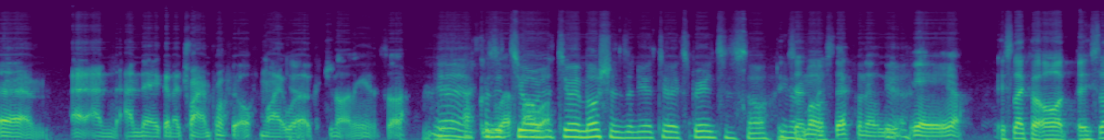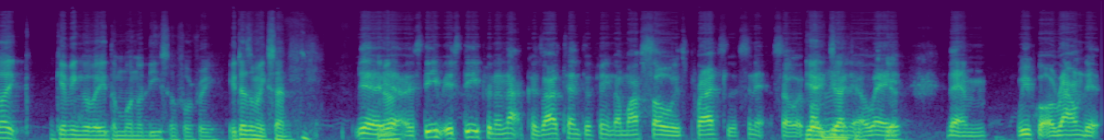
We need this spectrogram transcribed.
um, and and they're gonna try and profit off my work. Do you know what I mean? So Yeah, because it's your while. it's your emotions and your, it's your experiences. So you Exactly. know. most definitely, Yeah. yeah, yeah, yeah. It's like a art. It's like giving away the Mona Lisa for free. It doesn't make sense. Yeah, You know? yeah, it's deep. It's deeper than that because I tend to think that my soul is priceless, isn't it? So if Yeah, I'm exactly. giving it away, Yeah. then we've got to round it.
